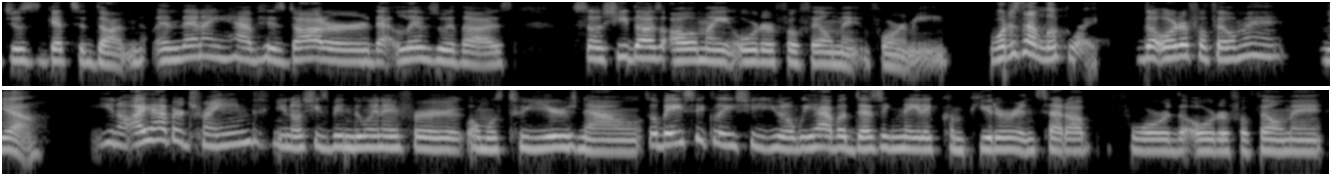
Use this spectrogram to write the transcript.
just gets it done. And then I have his daughter that lives with us, so she does all my order fulfillment for me. What does that look like? The order fulfillment? Yeah you know, I have her trained. You know, she's been doing it for almost two years now. So basically, she, you know, we have a designated computer and setup for the order fulfillment.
